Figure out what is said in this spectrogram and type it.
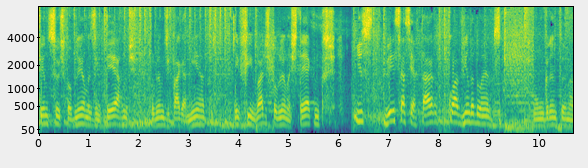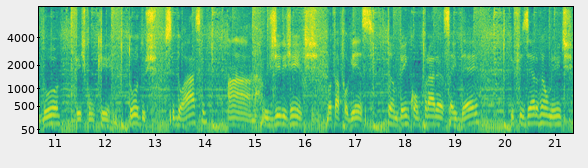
tendo seus problemas internos, problemas de pagamento, enfim, vários problemas técnicos. Isso veio se acertar com a vinda do Emerson um grande treinador, fez com que todos se doassem. Ah, os dirigentes botafoguenses também compraram essa ideia e fizeram realmente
